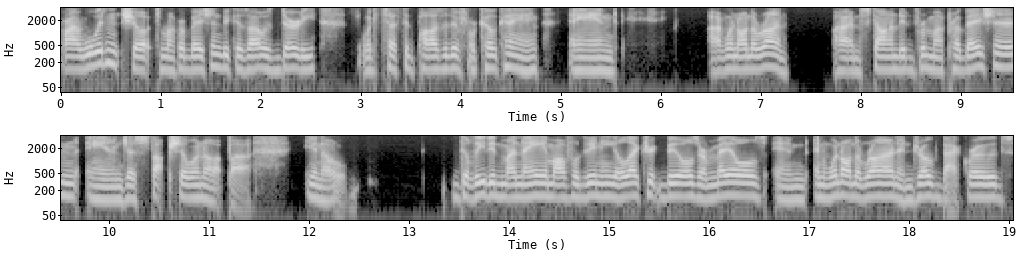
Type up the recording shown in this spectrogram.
or I wouldn't show up to my probation because I was dirty, when tested positive for cocaine, and I went on the run. I absconded from my probation and just stopped showing up. Uh, you know, deleted my name off of any electric bills or mails and and went on the run and drove back roads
